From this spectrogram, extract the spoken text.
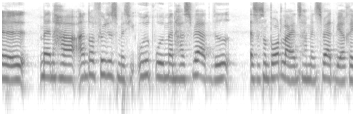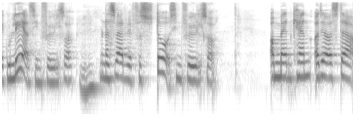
Øh, man har andre følelsesmæssige udbrud, man har svært ved, altså som borderline, så har man svært ved at regulere sine følelser. Mm-hmm. Man har svært ved at forstå sine følelser. Og man kan, og det er også der,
